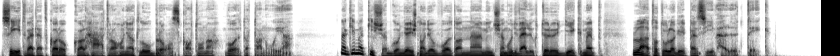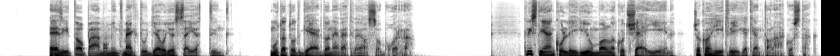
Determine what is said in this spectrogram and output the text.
szétvetett karokkal hátrahanyatló bronz katona volt a tanúja. Neki meg kisebb gondja is nagyobb volt annál, mint sem, hogy velük törődjék, mert láthatólag éppen szível lőtték. Ez itt apám, amint megtudja, hogy összejöttünk, mutatott Gerda nevetve a szoborra. Krisztián kollégiumban lakott sejjén, csak a hétvégeken találkoztak.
